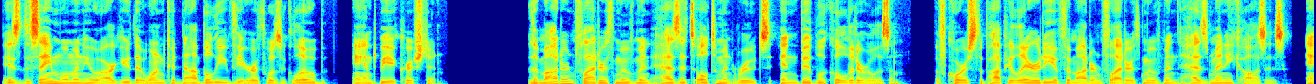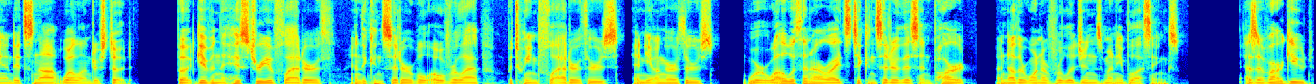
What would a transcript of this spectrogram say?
is the same woman who argued that one could not believe the Earth was a globe and be a Christian. The modern Flat Earth movement has its ultimate roots in biblical literalism. Of course, the popularity of the modern Flat Earth movement has many causes, and it's not well understood. But given the history of flat Earth and the considerable overlap between flat earthers and young earthers, we're well within our rights to consider this in part another one of religion's many blessings. As I've argued,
